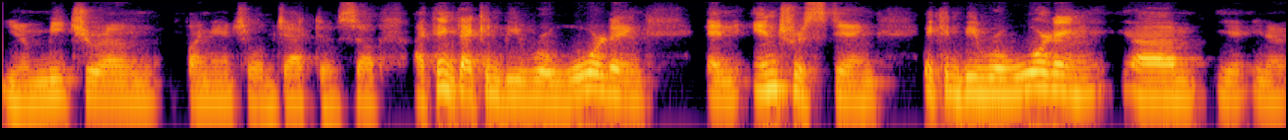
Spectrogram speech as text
you know meet your own financial objectives so i think that can be rewarding and interesting it can be rewarding um, you, you know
